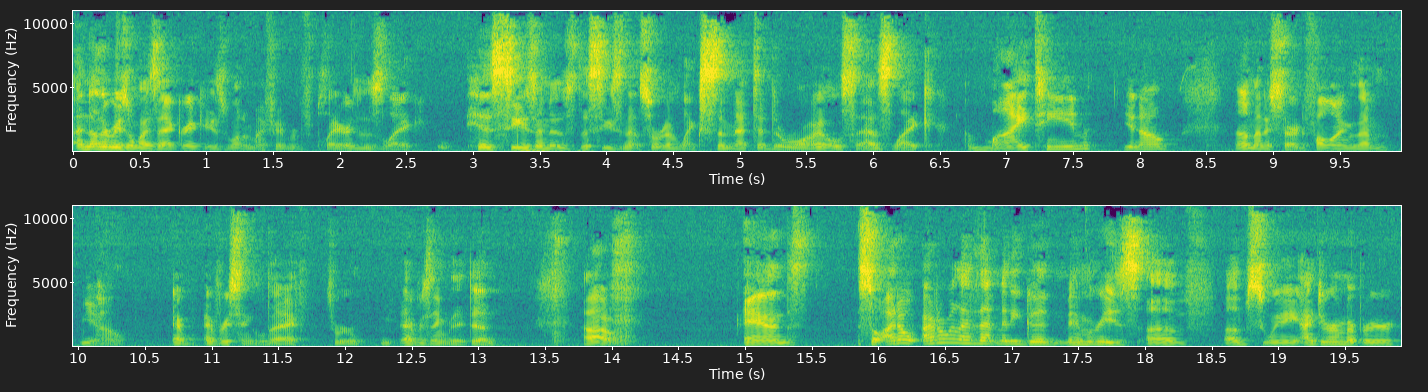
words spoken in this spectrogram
another reason why Zack Greinke is one of my favorite players is like his season is the season that sort of like cemented the Royals as like my team, you know. Um, and I started following them, you know, every, every single day through everything they did. Uh, and so I don't I don't really have that many good memories of of Sweeney. I do remember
